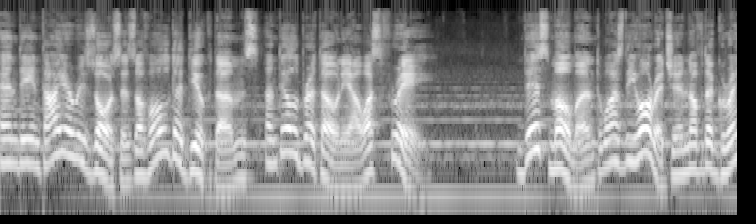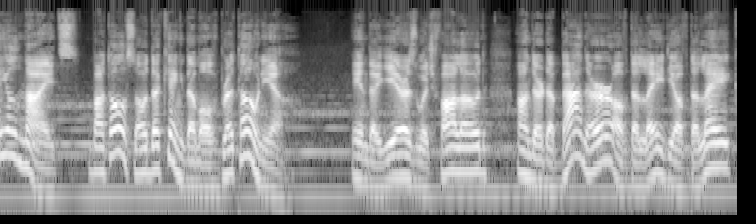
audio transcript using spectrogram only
and the entire resources of all the dukedoms until Bretonnia was free. This moment was the origin of the Grail Knights, but also the Kingdom of Bretonnia. In the years which followed, under the banner of the Lady of the Lake,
